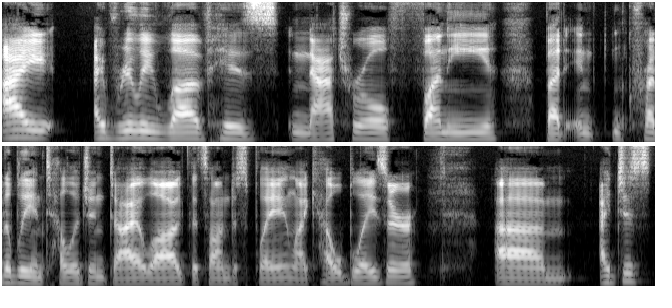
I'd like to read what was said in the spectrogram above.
I I really love his natural, funny, but in- incredibly intelligent dialogue that's on display in like Hellblazer. Um, I just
